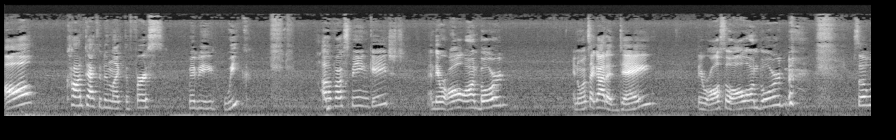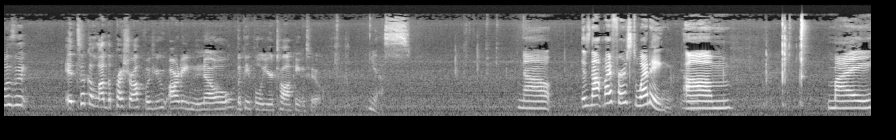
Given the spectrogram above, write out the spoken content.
All contacted in like the first maybe week of us being engaged, and they were all on board. And once I got a day, they were also all on board. so it wasn't. It took a lot of the pressure off if you already know the people you're talking to. Yes. Now, it's not my first wedding. Um my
